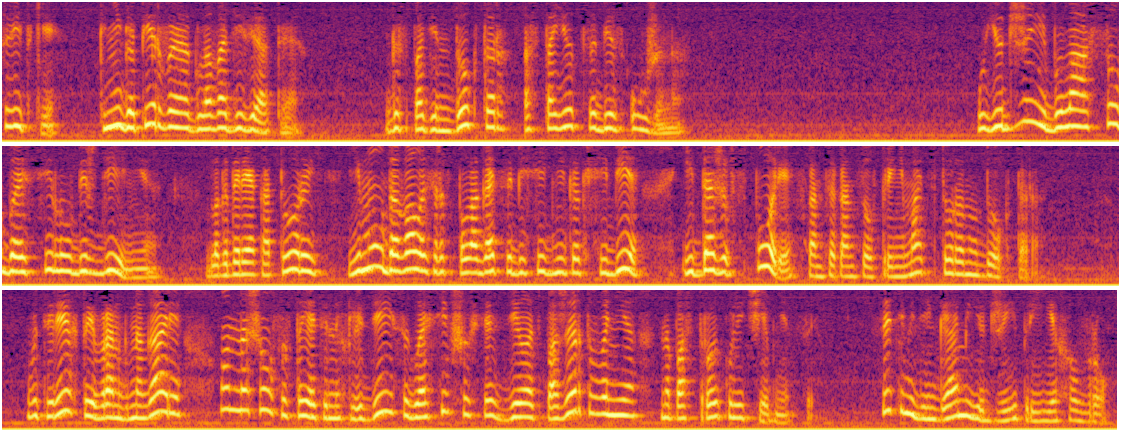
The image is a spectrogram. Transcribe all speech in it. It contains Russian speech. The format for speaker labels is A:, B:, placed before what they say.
A: Свитки. Книга первая, глава девятая. Господин доктор остается без ужина. У Юджии была особая сила убеждения, благодаря которой ему удавалось располагать собеседника к себе и даже в споре, в конце концов, принимать сторону доктора. В Утерехте и в Рангнагаре он нашел состоятельных людей, согласившихся сделать пожертвование на постройку лечебницы. С этими деньгами Юджи приехал в Ро.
